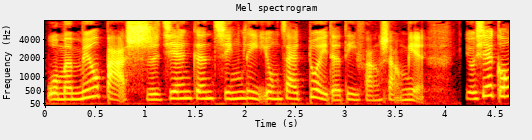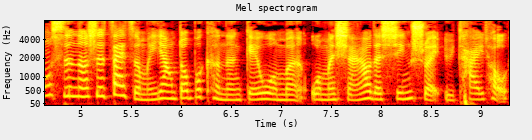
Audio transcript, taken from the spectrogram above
我们没有把时间跟精力用在对的地方上面。有些公司呢是再怎么样都不可能给我们我们想要的薪水与 title，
